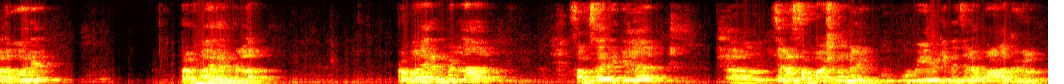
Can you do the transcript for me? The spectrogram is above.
അതുപോലെ പ്രഭാകരൻ പിള്ള പ്രഭാകരൻ പിള്ള സംസാരിക്കുന്ന ചില സംഭാഷണങ്ങളിൽ ഉപയോഗിക്കുന്ന ചില വാക്കുകളുണ്ട്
